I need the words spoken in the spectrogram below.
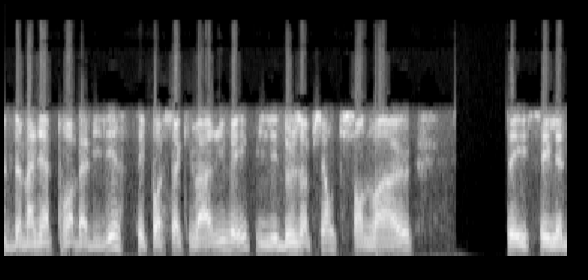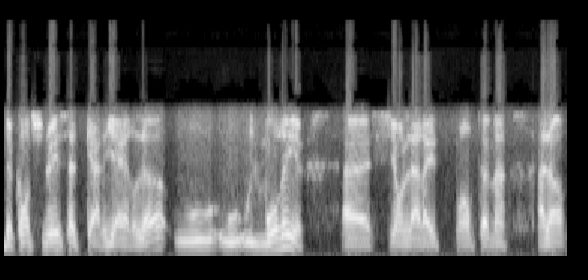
de, manière probabiliste, c'est pas ça qui va arriver. Puis les deux options qui sont devant eux, c'est de continuer cette carrière-là ou, de mourir euh, si on l'arrête promptement. Alors,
